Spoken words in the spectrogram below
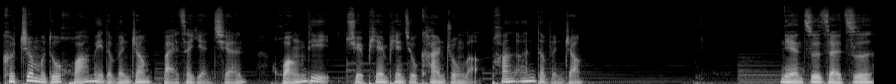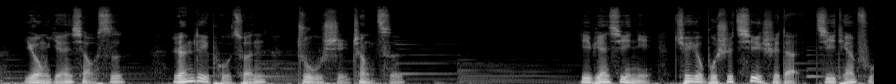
可这么多华美的文章摆在眼前，皇帝却偏偏就看中了潘安的文章。念兹在兹，永言孝思，人力朴存，著史正词。一篇细腻却又不失气势的《吉田赋》，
